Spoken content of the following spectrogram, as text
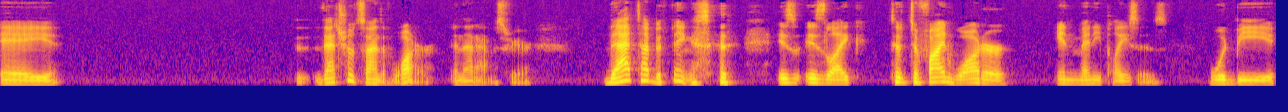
a that showed signs of water in that atmosphere. That type of thing is is, is like to, to find water in many places would be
